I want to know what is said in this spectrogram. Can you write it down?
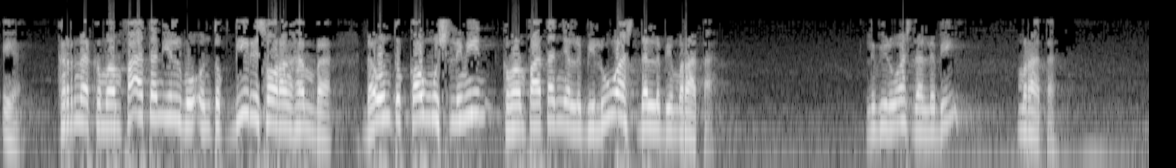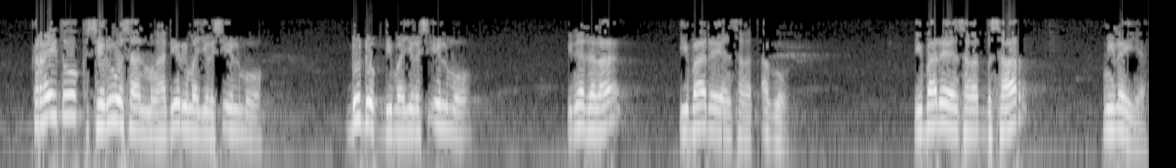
Iya, karena kemanfaatan ilmu untuk diri seorang hamba dan untuk kaum muslimin kemanfaatannya lebih luas dan lebih merata. Lebih luas dan lebih merata. Karena itu keseriusan menghadiri majelis ilmu, duduk di majelis ilmu, ini adalah ibadah yang sangat agung. Ibadah yang sangat besar nilainya.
